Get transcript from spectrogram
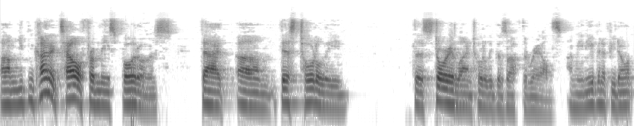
Um, you can kind of tell from these photos that um, this totally the storyline totally goes off the rails. I mean, even if you don't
